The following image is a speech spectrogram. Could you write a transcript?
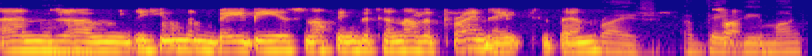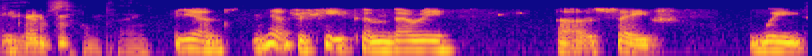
And uh-huh. um, the human baby is nothing but another primate to them. Right, a baby monkey or something. Yes, we had to keep him very uh, safe. We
